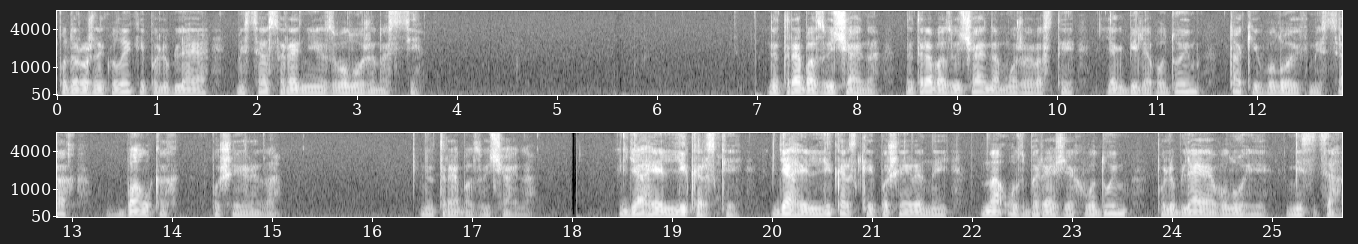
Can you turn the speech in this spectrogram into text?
Подорожник великий полюбляє місця середньої зволоженості. Не треба звичайна. Не треба звичайна може рости як біля водойм, так і в вологих місцях, в балках поширена. Не треба звичайна. Дягель лікарський. Дягель лікарський поширений на узбережжях водойм, полюбляє вологі місця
